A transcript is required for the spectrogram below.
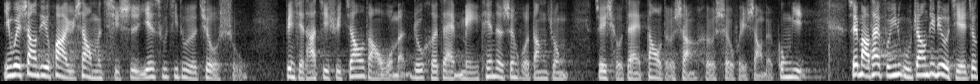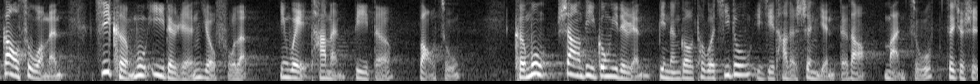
因为上帝的话语向我们启示耶稣基督的救赎，并且他继续教导我们如何在每天的生活当中追求在道德上和社会上的公义。所以马太福音五章第六节就告诉我们：饥渴慕义的人有福了，因为他们必得饱足。渴慕上帝公义的人，并能够透过基督以及他的圣言得到满足，这就是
